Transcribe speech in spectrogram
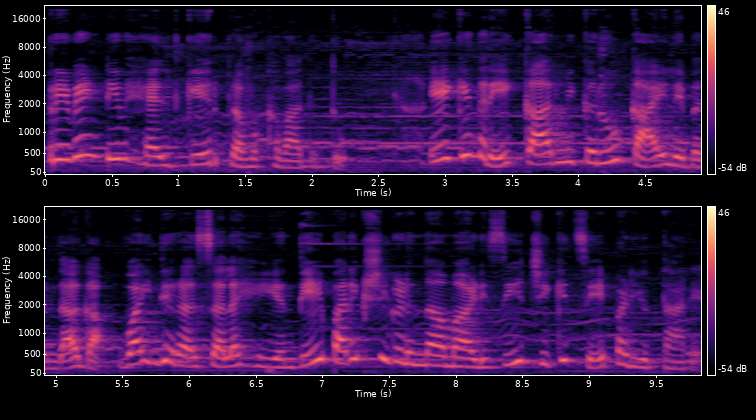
ಪ್ರಿವೆಂಟಿವ್ ಹೆಲ್ತ್ ಕೇರ್ ಪ್ರಮುಖವಾದದ್ದು. ಏಕೆಂದರೆ ಕಾರ್ಮಿಕರು ಕಾಯಿಲೆ ಬಂದಾಗ ವೈದ್ಯರ ಸಲಹೆಯಂತೆ ಪರೀಕ್ಷೆಗಳನ್ನು ಮಾಡಿಸಿ ಚಿಕಿತ್ಸೆ ಪಡೆಯುತ್ತಾರೆ.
